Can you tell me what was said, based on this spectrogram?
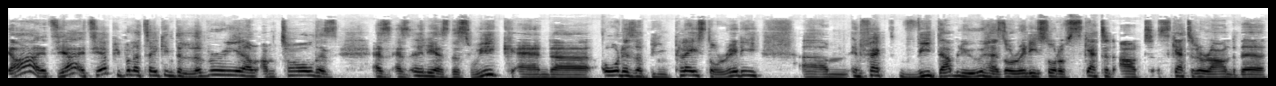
yeah, it's yeah, it's yeah. People are taking delivery. I'm, I'm told as as as early as this week, and uh, orders are being placed already. Um, in fact, VW has already sort of scattered out, scattered around the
